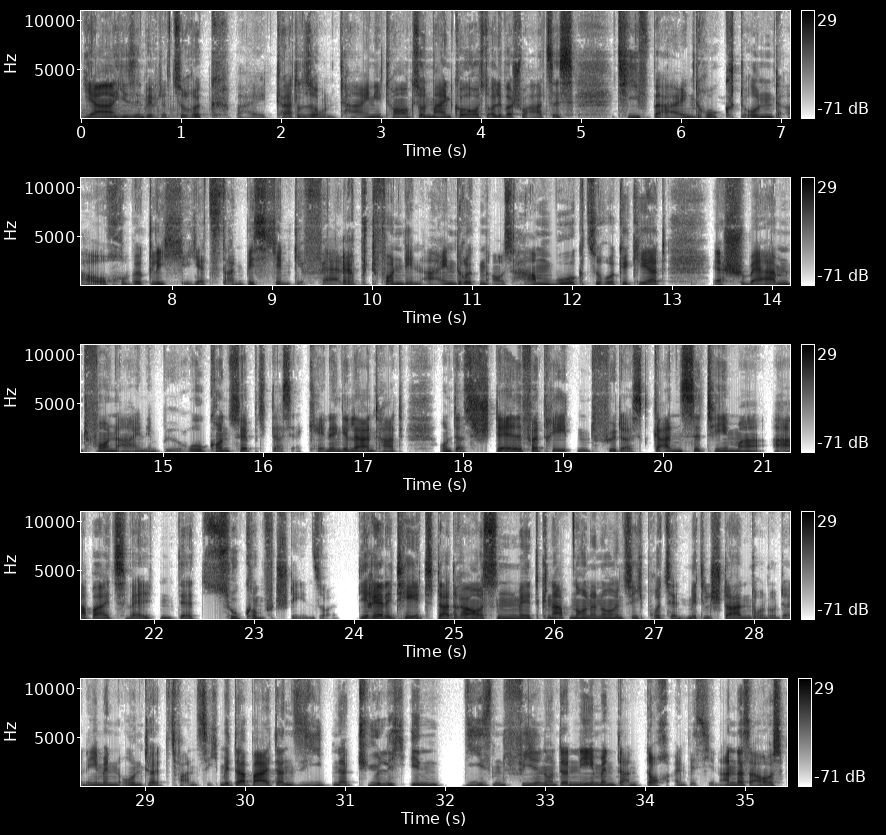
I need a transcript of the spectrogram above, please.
Ja, hier sind wir wieder zurück bei Turtle Zone Tiny Talks und mein Co-Host Oliver Schwarz ist tief beeindruckt und auch wirklich jetzt ein bisschen gefärbt von den Eindrücken aus Hamburg zurückgekehrt. Er schwärmt von einem Bürokonzept, das er kennengelernt hat und das stellvertretend für das ganze Thema Arbeitswelten der Zukunft stehen soll. Die Realität da draußen mit knapp 99 Prozent Mittelstand und Unternehmen unter 20 Mitarbeitern sieht natürlich in diesen vielen Unternehmen dann doch ein bisschen anders aus.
